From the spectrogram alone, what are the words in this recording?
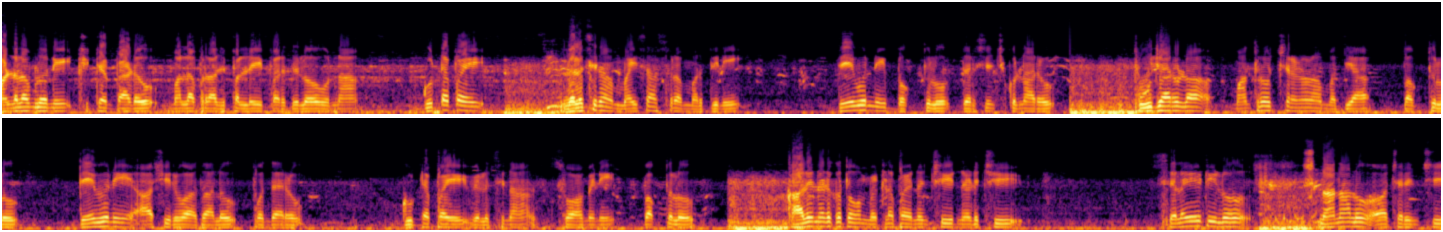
మండలంలోని చిట్టెంపాడు మల్లపరాజపల్లి పరిధిలో ఉన్న గుట్టపై వెలసిన మహిషాసుర మర్దిని దేవుని భక్తులు దర్శించుకున్నారు. పూజారుల మంత్రోచ్చరణల మధ్య భక్తులు దేవుని ఆశీర్వాదాలు పొందారు. గుట్టపై వెలిసిన స్వామిని భక్తులు కాలినడకతో మెట్లపై నుంచి నడిచి సెలయేటిలో స్నానాలు ఆచరించి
